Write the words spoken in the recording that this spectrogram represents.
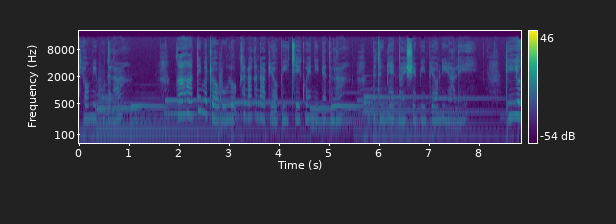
ပြောမိဘူးတလား ငါဟာတိတ်မတော်ဘူးလို့ခဏခဏပြောပြီးခြေခွဲနေတတ်သလားဘသူနဲ့နှိုင်းရှင်ပြီးပြောနေတာလေဒီယုံ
